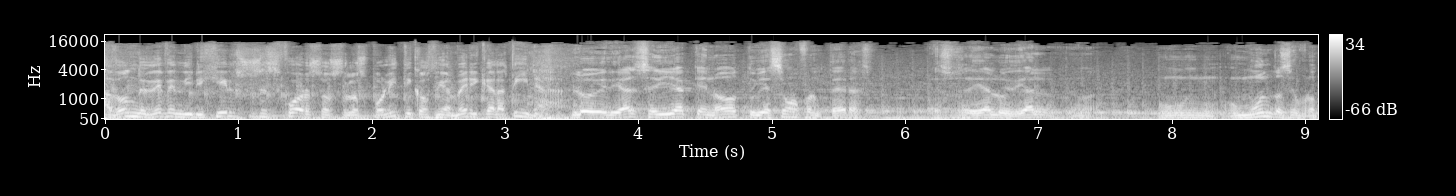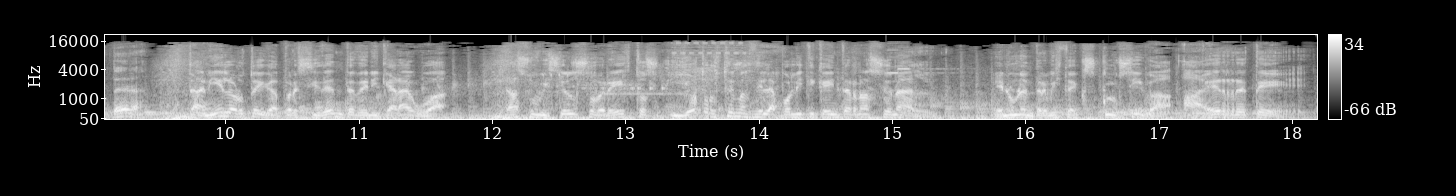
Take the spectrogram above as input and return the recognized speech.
¿A dónde deben dirigir sus esfuerzos los políticos de América Latina? Lo ideal sería que no tuviésemos fronteras. Eso sería lo ideal, un, un mundo sin fronteras. Daniel Ortega, presidente de Nicaragua, da su visión sobre estos y otros temas de la política internacional en una entrevista exclusiva a RT.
